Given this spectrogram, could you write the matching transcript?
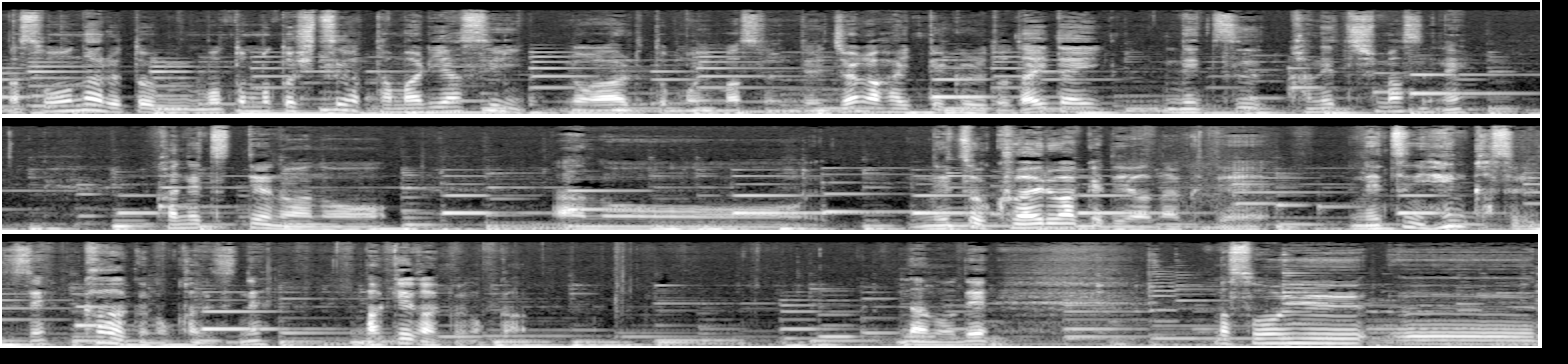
まあ、そうなるともともと質が溜まりやすいのがあると思いますんで邪が入ってくると大体熱加熱しますね。加熱っていうのはあのあのー、熱を加えるわけではなくて熱に変化するですね。科学の科ですね。化学の科なので、まあ、そういう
